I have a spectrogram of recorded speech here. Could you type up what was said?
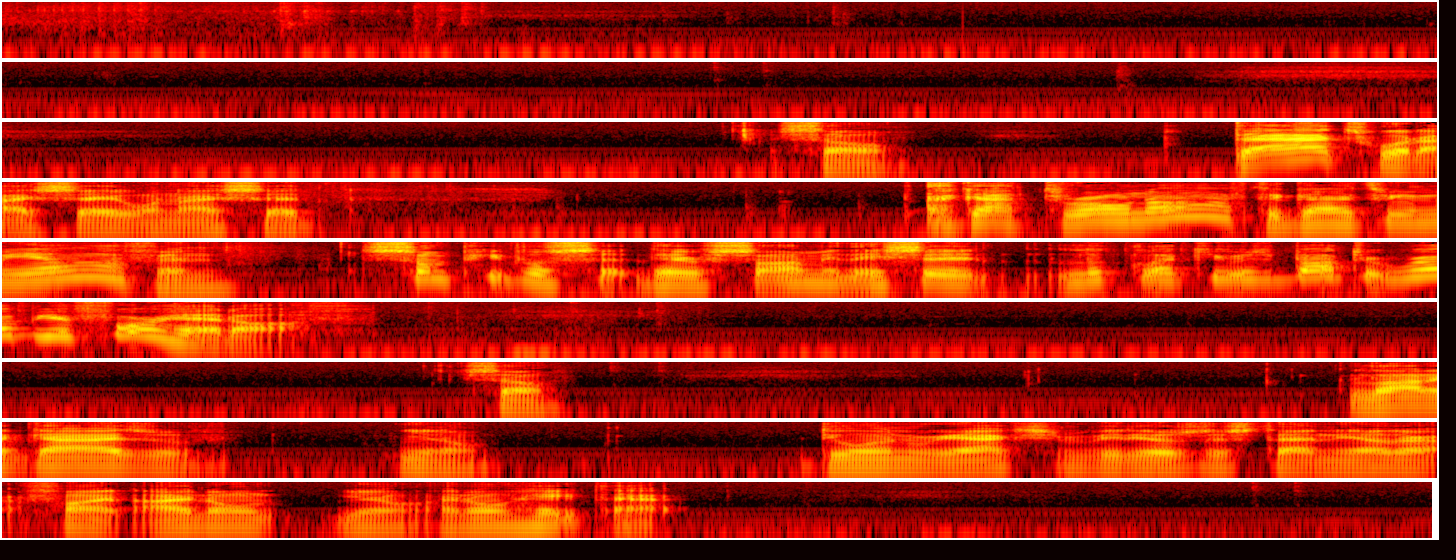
So that's what I say when I said I got thrown off. The guy threw me off, and some people said they saw me. They said it looked like he was about to rub your forehead off. So a lot of guys have, you know, doing reaction videos, this, that, and the other. Fine. I don't, you know, I don't hate that.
